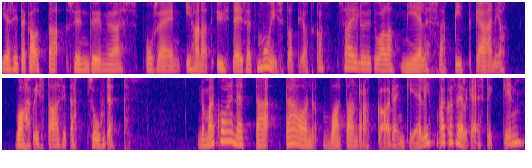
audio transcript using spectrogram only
Ja sitä kautta syntyy myös usein ihanat yhteiset muistot, jotka säilyy tuolla mielessä pitkään ja vahvistaa sitä suhdetta. No mä koen, että tämä on Vatan rakkauden kieli aika selkeästikin.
